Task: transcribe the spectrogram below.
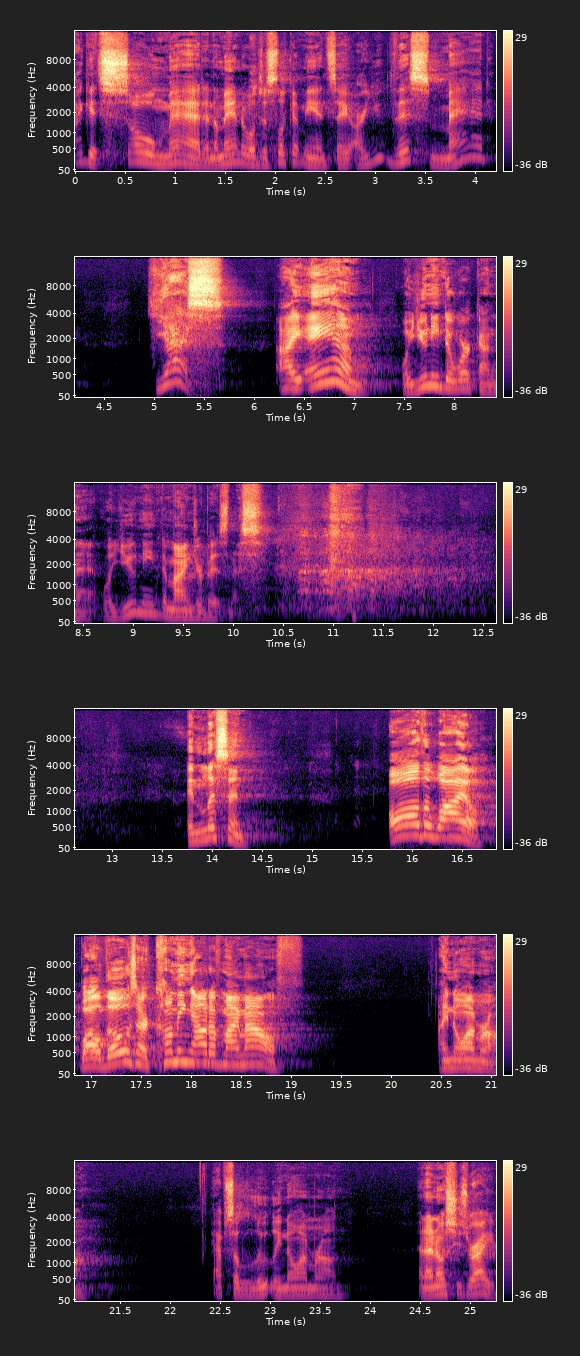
I get so mad, and Amanda will just look at me and say, Are you this mad? Yes, I am. Well, you need to work on that. Well, you need to mind your business. and listen, all the while, while those are coming out of my mouth, I know I'm wrong. Absolutely know I'm wrong. And I know she's right.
